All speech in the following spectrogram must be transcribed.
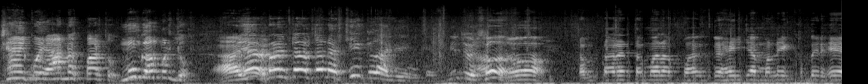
છાંય કોઈ આ નથી પાડતો. મૂંગા પડજો. હા એ. એ પણ તો તને ઠીક લાગી બીજું શું? જો તમ તારે તમારા પગ ગહી ગયા મને ખબર છે.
